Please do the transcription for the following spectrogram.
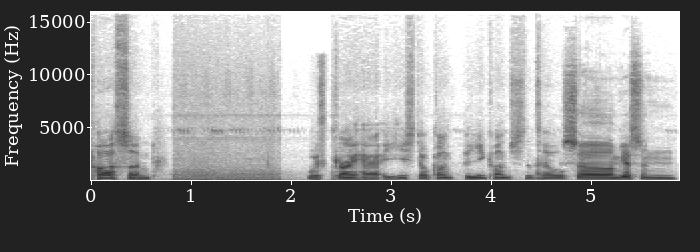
person with grey hair, are you still con- are you conscious at all? so I'm guessing,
